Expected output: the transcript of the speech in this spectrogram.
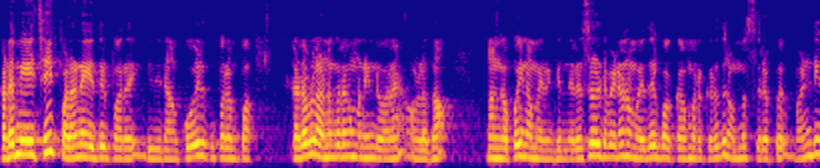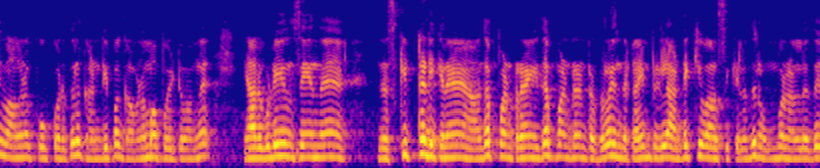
கடமையை செய் பலனை எதிர்பாரு. இது நான் கோயிலுக்கு போகிறேன்ப்பா கடவுள் அனுகிரகம் பண்ணிட்டு வரேன் அவ்வளோதான் அங்கே போய் நம்ம எனக்கு இந்த ரிசல்ட் வேணும் நம்ம எதிர்பார்க்காம இருக்கிறது ரொம்ப சிறப்பு. வண்டி வாங்கின போக்குவரத்தில் கண்டிப்பாக கவனமாக போயிட்டு வாங்க. யார் கூடயும் சேர்ந்தேன் இந்த ஸ்கிட் அடிக்கிறேன் அதை பண்ணுறேன் இதை பண்ணுறேன்றதெல்லாம் இந்த டைம் பீரியடில் அடக்கி வாசிக்கிறது ரொம்ப நல்லது.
